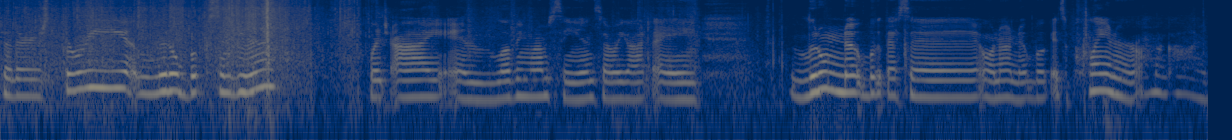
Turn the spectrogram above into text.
So there's three little books in here, which I am loving what I'm seeing. So we got a little notebook that says, or not a notebook, it's a planner. Oh my god.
